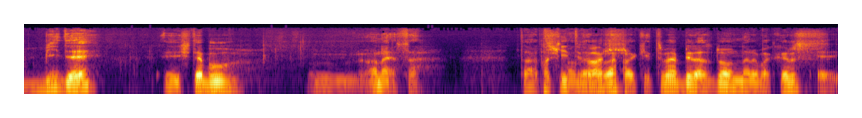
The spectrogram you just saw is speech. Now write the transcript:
Bir de e, işte bu e, anayasa tartışmaları var. var. Paketi var. Biraz da onlara bakarız. E,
